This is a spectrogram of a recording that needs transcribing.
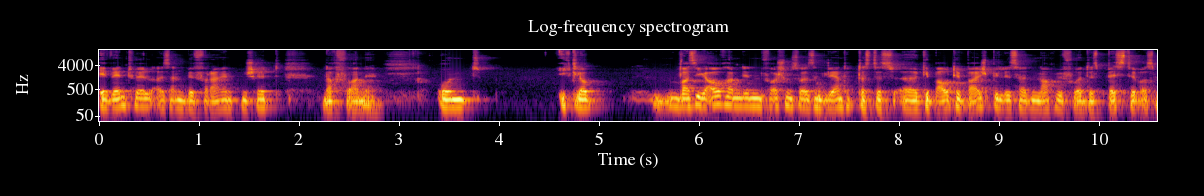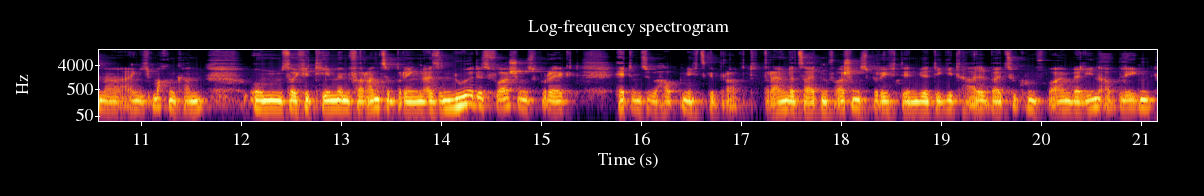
eventuell als einen befreienden Schritt nach vorne. Und ich glaube, was ich auch an den Forschungshäusern gelernt habe, dass das äh, gebaute Beispiel ist halt nach wie vor das Beste, was man eigentlich machen kann, um solche Themen voranzubringen. Also nur das Forschungsprojekt hätte uns überhaupt nichts gebracht. 300 Seiten Forschungsbericht, den wir digital bei Zukunft Bau in Berlin ablegen,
